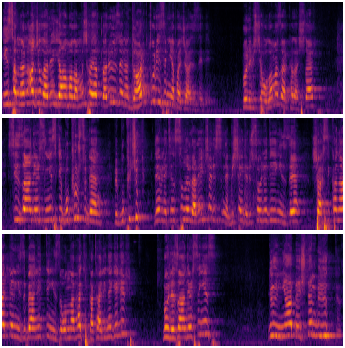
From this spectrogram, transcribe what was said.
İnsanların acıları, yağmalanmış hayatları üzerine dark turizm yapacağız dedi. Böyle bir şey olamaz arkadaşlar. Siz zannedersiniz ki bu kürsüden ve bu küçük devletin sınırları içerisinde bir şeyleri söylediğinizde, şahsi kanaatlerinizi beyan ettiğinizde onlar hakikat haline gelir. Böyle zannedersiniz. Dünya beşten büyüktür.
